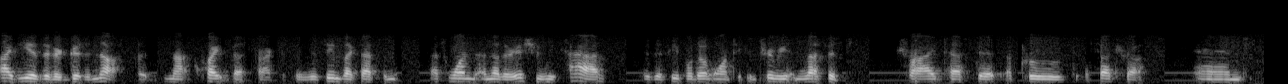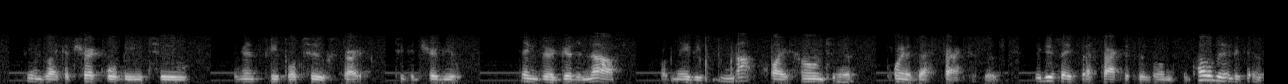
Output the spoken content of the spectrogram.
ideas that are good enough, but not quite best practices. It seems like that's an, that's one another issue we have is that people don't want to contribute unless it's tried, tested, approved, etc. And it seems like a trick will be to convince people to start to contribute things that are good enough, but maybe not quite honed to the point of best practices. We do say best practices on the symposium because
